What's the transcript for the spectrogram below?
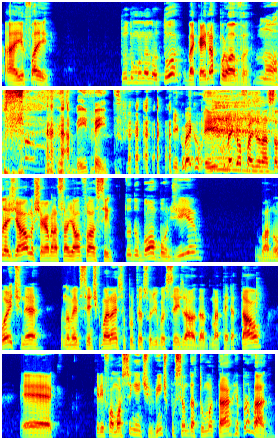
Aí eu falei, todo mundo anotou? Vai cair na prova. Nossa. Bem feito. E como, é que eu, e como é que eu fazia na sala de aula? Eu chegava na sala de aula e falava assim: tudo bom? Bom dia, boa noite, né? Meu nome é Vicente Guimarães, sou professor de vocês da, da matéria tal. É, queria informar o seguinte: 20% da turma está reprovado.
